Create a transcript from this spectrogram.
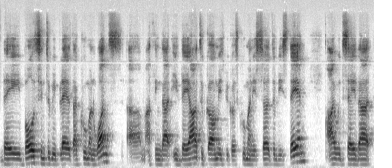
they both seem to be players that Koeman wants. Um, I think that if they are to come, it's because Koeman is certainly staying. I would say that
